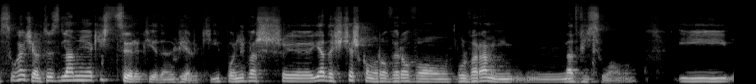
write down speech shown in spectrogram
Słuchajcie, ale to jest dla mnie jakiś cyrk jeden wielki, ponieważ e, jadę ścieżką rowerową bulwarami mm, nad Wisłą i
